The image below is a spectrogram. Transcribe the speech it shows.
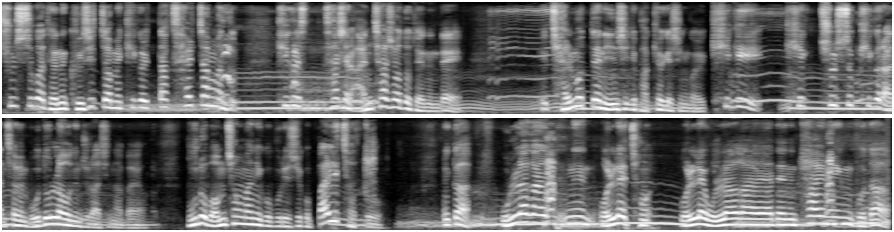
출수가 되는 그 시점에 킥을 딱 살짝만 누- 킥을 사실 안 차셔도 되는데 이 잘못된 인식이 박혀 계신 거예요. 킥이 킥 출수 킥을 안 차면 못 올라오는 줄 아시나 봐요. 무릎 엄청 많이 구부리시고 빨리 차 또. 그러니까 올라가는 원래 저, 원래 올라가야 되는 타이밍보다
